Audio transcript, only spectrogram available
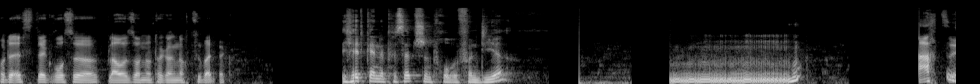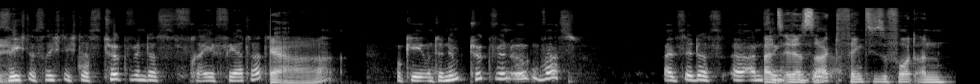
Oder ist der große blaue Sonnenuntergang noch zu weit weg? Ich hätte gerne eine Perception-Probe von dir. Mhm. 18. Sehe ich das richtig, dass Tückwin das freie Pferd hat? Ja. Okay, unternimmt Tückwin irgendwas? Als er das äh, anfängt? Als er das sagt, fängt sie sofort an,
